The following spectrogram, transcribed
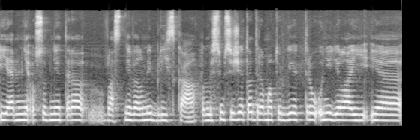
je mně osobně teda vlastně velmi blízká. Myslím si, že ta dramaturgie, kterou oni dělají, je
